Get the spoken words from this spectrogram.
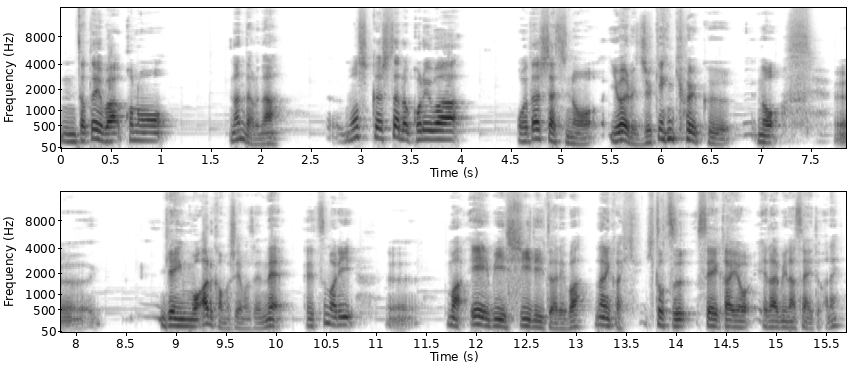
例えば、この、なんだろうな。もしかしたらこれは、私たちの、いわゆる受験教育の、原因もあるかもしれませんね。つまり、まあ、A, B, C, D とあれば、何か一つ正解を選びなさいとかね。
